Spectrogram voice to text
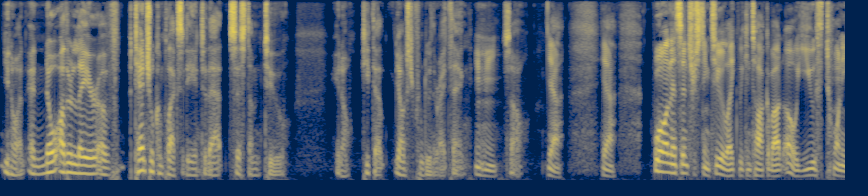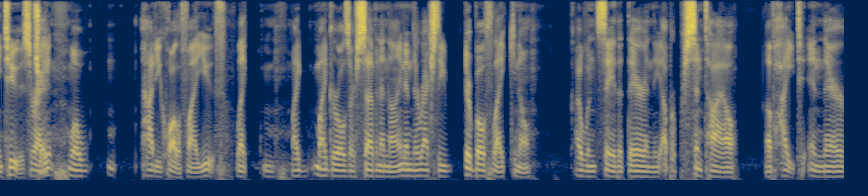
you know, and, and no other layer of potential complexity into that system to, you know, keep that youngster from doing the right thing. Mm-hmm. So, yeah, yeah. Well, and it's interesting too. Like we can talk about oh, youth twenty twos, right? Sure. Well, how do you qualify youth? Like my my girls are seven and nine, and they're actually they're both like you know I wouldn't say that they're in the upper percentile of height in their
